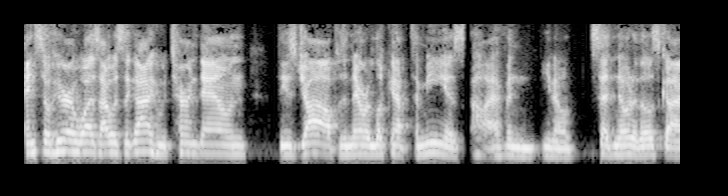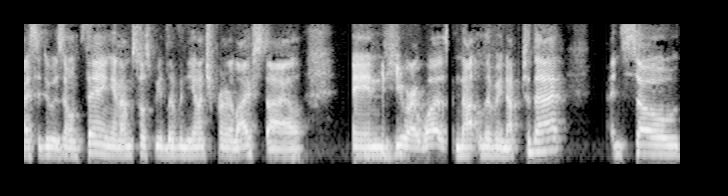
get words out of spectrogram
And so here I was. I was the guy who turned down these jobs and they were looking up to me as, oh, Evan, you know, said no to those guys to do his own thing. And I'm supposed to be living the entrepreneur lifestyle. And here I was not living up to that. And so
